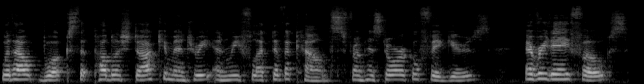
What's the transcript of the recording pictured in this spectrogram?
without books that publish documentary and reflective accounts from historical figures, everyday folks,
